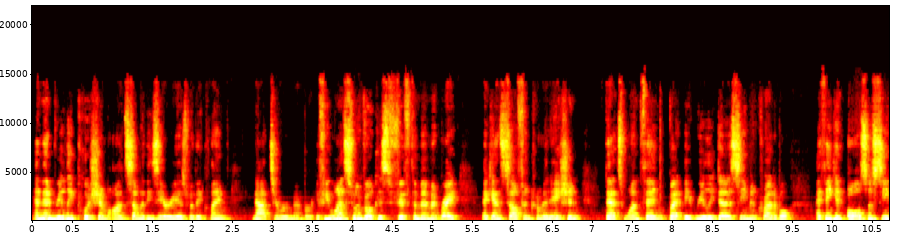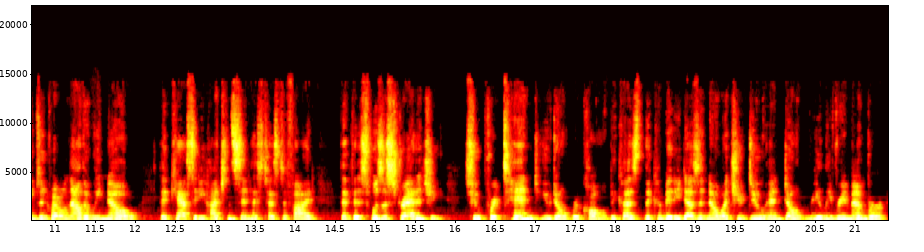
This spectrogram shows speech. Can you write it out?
and then really push him on some of these areas where they claim not to remember. If he wants to invoke his Fifth Amendment right against self incrimination, that's one thing, but it really does seem incredible. I think it also seems incredible now that we know that Cassidy Hutchinson has testified that this was a strategy to pretend you don't recall because the committee doesn't know what you do and don't really remember.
